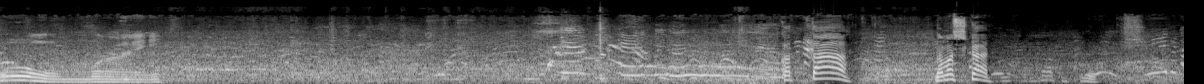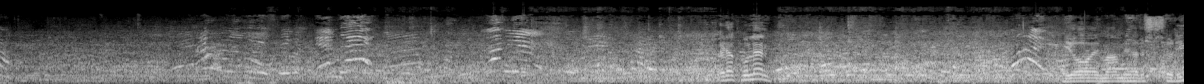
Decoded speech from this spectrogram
ও মাই কত্তা নমস্কার। এটা খোলেন। জয় মা মেহরেশ্বরী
